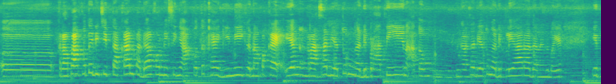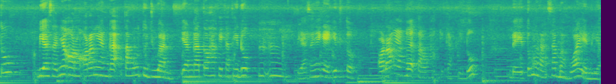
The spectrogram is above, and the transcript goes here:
eh, kenapa aku tuh diciptakan padahal kondisinya aku tuh kayak gini? Kenapa kayak yang ngerasa dia tuh nggak diperhatiin atau ngerasa dia tuh nggak dipelihara dan lain sebagainya? Itu biasanya orang-orang yang nggak tahu tujuan yang nggak tahu hakikat hidup. Mm-mm. Biasanya kayak gitu tuh orang yang nggak tahu hakikat hidup dia itu ngerasa bahwa ya dia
